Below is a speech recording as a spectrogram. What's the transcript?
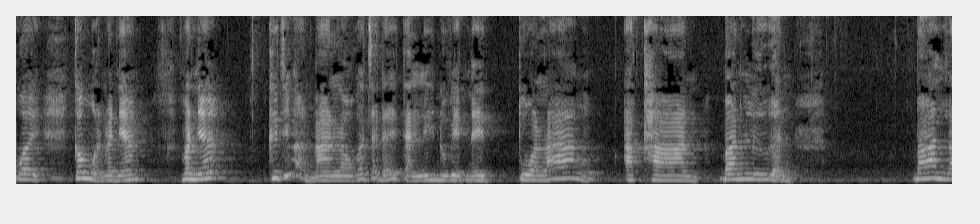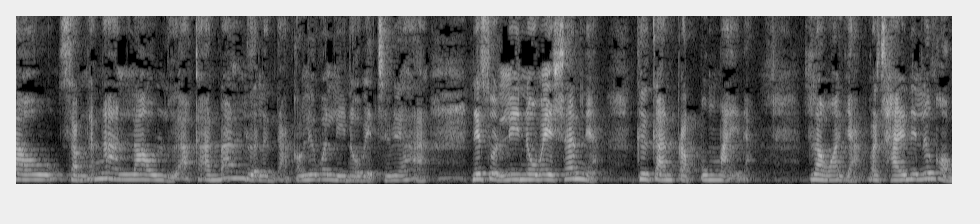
ด้วย ก็เหมือนวันเนี้ยวันเนี้ย คือที่ผ่านมาเราก็จะได้แต่ renovate ในตัวล่างอาคาร บ้านเรือน บ้านเราสำนักงานเราหรืออาคารบ้านเรือนต่างๆเขาเรียกว่า renovate ใช่ไหมคะในส่วน renovation เเนี่ยคือการปรับปรุงใหม่นี่ยเราอยากมาใช้ในเรื่องของ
